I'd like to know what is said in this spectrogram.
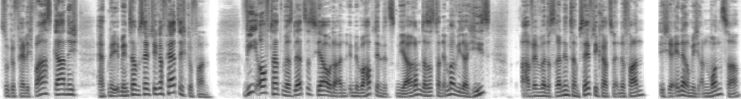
So gefährlich war es gar nicht. Hätten wir eben hinterm Safety Car fertig gefahren. Wie oft hatten wir es letztes Jahr oder in, überhaupt in den letzten Jahren, dass es dann immer wieder hieß, ah, wenn wir das Rennen hinterm Safety Car zu Ende fahren, ich erinnere mich an Monza,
